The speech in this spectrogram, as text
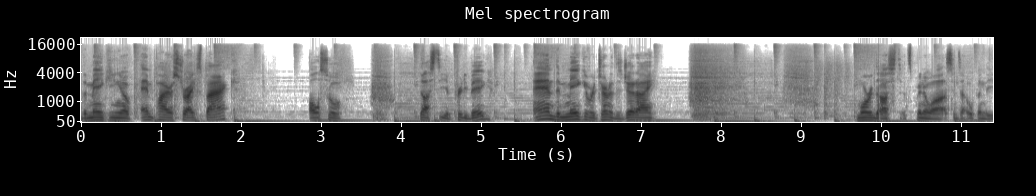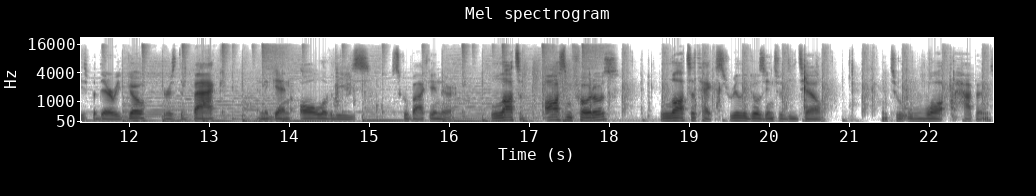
the making of Empire Strikes Back, also dusty and pretty big, and the making of Return of the Jedi. More dust. It's been a while since I opened these, but there we go. There's the back. And again, all of these, let's go back in there. Lots of awesome photos, lots of text, really goes into detail into what happened.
